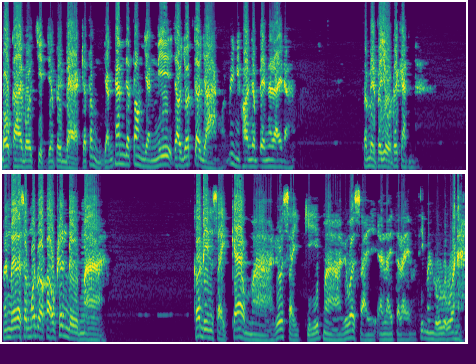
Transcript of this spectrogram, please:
เบากายเบาจิตอย่าไปแบก จะต้องอย่างนั้นจะต้องอย่างนี้เจ้ายศเจ้าอย่างมันไม่มีความจำเป็นอะไรนะมันเป็นประโยชน์ด้วยกัน มันเหมือนกับสมมติว่าเขาเอาเครื่องดื่มมาเขาดินใส่แก้วมา หรือว่าใส่กีบมา หรือว่าใส่อะไรต่อะไรที่มันรู้ๆนะ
